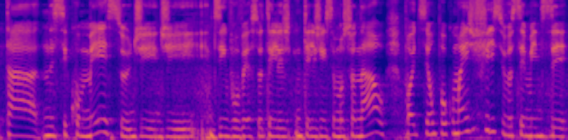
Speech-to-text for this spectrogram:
tá nesse começo de, de desenvolver a sua inteligência emocional, pode ser um pouco mais difícil você me dizer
